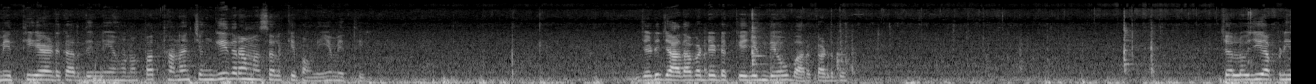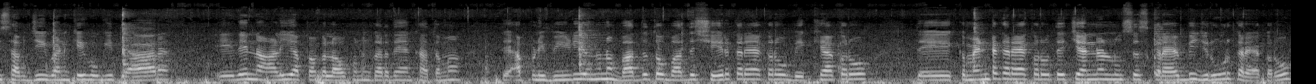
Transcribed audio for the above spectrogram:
ਮੇਥੀ ਐਡ ਕਰ ਦਿੰਨੀ ਆ ਹੁਣ ਆਪਾਂ ਹੱਥਾਂ ਚੰਗੀ ਤਰ੍ਹਾਂ ਮਸਲ ਕੇ ਪਾਉਣੀ ਹੈ ਮੇਥੀ। ਜਿਹੜੇ ਜ਼ਿਆਦਾ ਵੱਡੇ ਡੱਕੇ ਜਿਹੇ ਹੁੰਦੇ ਆ, ਉਹ ਬਾਹਰ ਕੱਢ ਦਿਓ। ਚਲੋ ਜੀ, ਆਪਣੀ ਸਬਜ਼ੀ ਬਣ ਕੇ ਹੋ ਗਈ ਤਿਆਰ। ਇਹਦੇ ਨਾਲ ਹੀ ਆਪਾਂ ਬਲੌਗ ਨੂੰ ਕਰਦੇ ਆਂ ਖਤਮ। ਤੇ ਆਪਣੀ ਵੀਡੀਓ ਨੂੰ ਨਾ ਵੱਧ ਤੋਂ ਵੱਧ ਸ਼ੇਅਰ ਕਰਿਆ ਕਰੋ, ਵੇਖਿਆ ਕਰੋ ਤੇ ਕਮੈਂਟ ਕਰਿਆ ਕਰੋ ਤੇ ਚੈਨਲ ਨੂੰ ਸਬਸਕ੍ਰਾਈਬ ਵੀ ਜਰੂਰ ਕਰਿਆ ਕਰੋ।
